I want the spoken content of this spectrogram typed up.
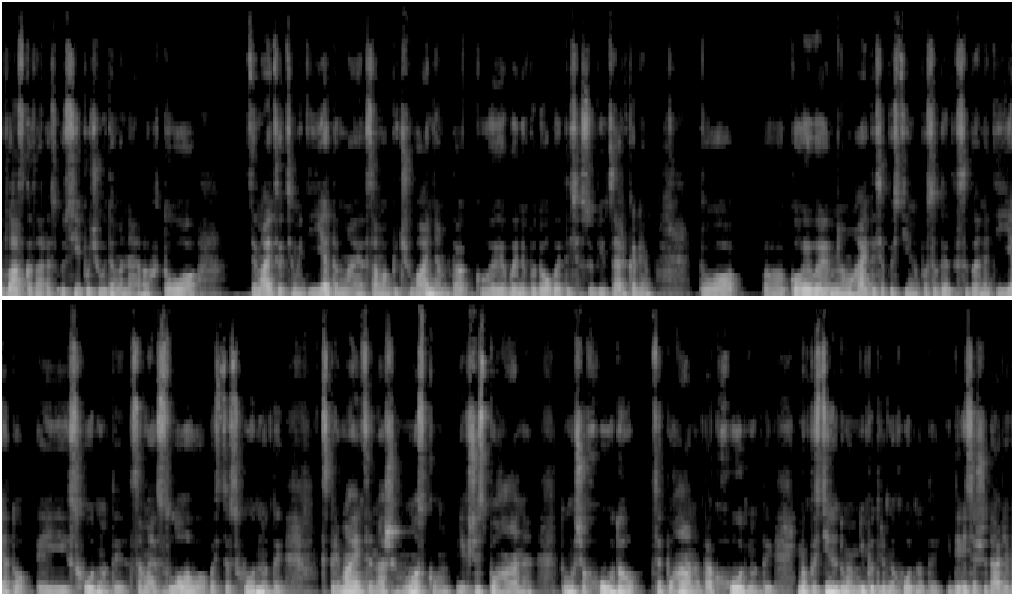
будь ласка, зараз усі почуйте мене, хто займається цими дієтами, самобічуванням, так, коли ви не подобаєтеся собі в дзеркалі, то е, коли ви намагаєтеся постійно посадити себе на дієту і схуднути, саме слово, ось це схуднути, сприймається нашим мозком як щось погане, тому що худо це погано, так, худнути. І ми постійно думаємо, мені потрібно худнути. І дивіться, що далі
